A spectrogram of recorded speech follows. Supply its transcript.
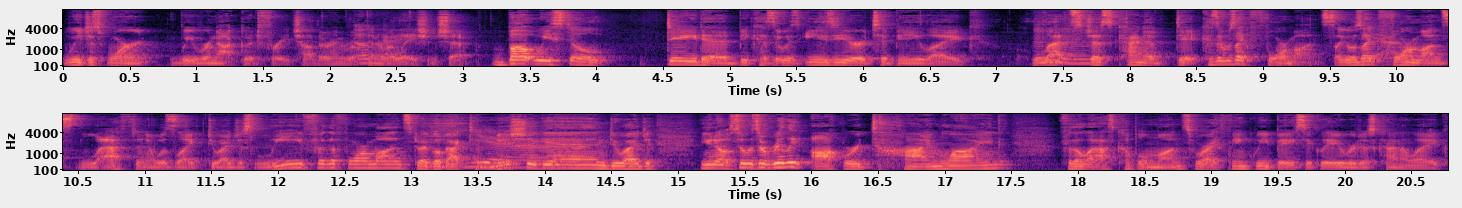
we just weren't we were not good for each other in, in a relationship but we still dated because it was easier to be like let's just kind of date because it was like four months like it was like Mm-hmm. Yeah. four months left and it was like do i just leave for the four months do i go back to Yeah. michigan do i just you know so it was a really awkward timeline for the last couple months where i think we basically were just kind of like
